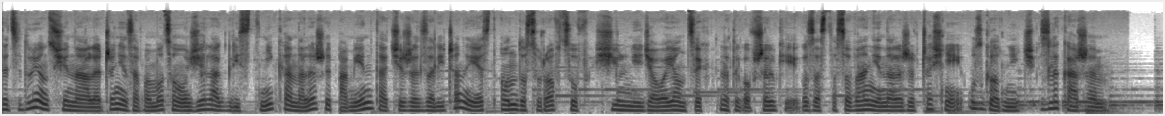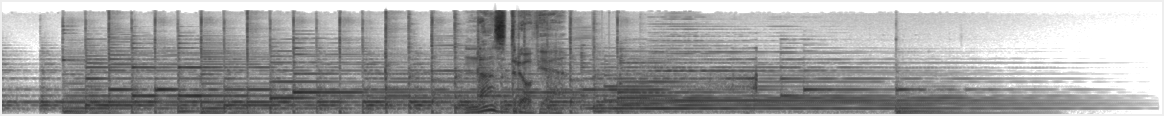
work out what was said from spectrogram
Decydując się na leczenie za pomocą ziela glistnika, należy pamiętać, że zaliczany jest on do surowców silnie działających, dlatego wszelkie jego zastosowanie należy wcześniej uzgodnić z lekarzem. Na zdrowie.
